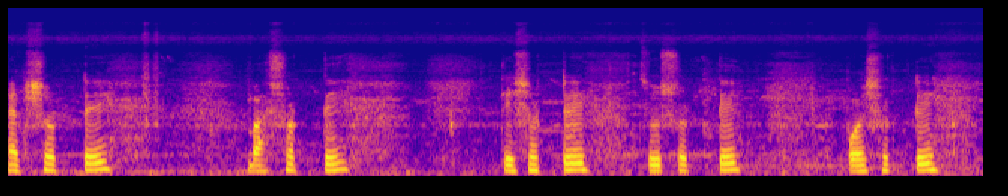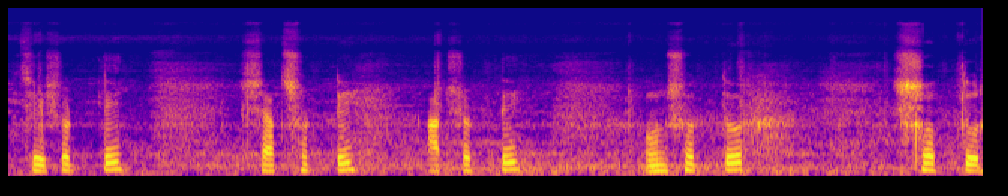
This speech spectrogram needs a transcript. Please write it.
একষট্টি, বাষট্টি, তেষট্টি, চৌষট্টি, পঁয়ষট্টি, ছেষট্টি, সাতষট্টি, আটষট্টি উনসত্তর সত্তর।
